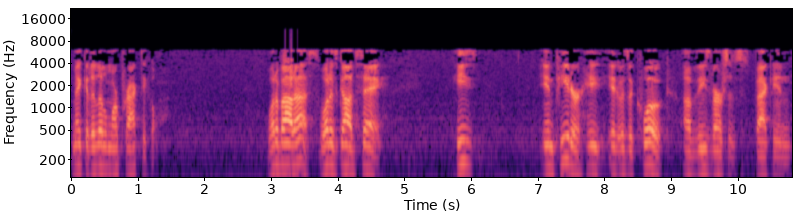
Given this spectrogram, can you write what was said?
make it a little more practical. What about us? What does God say? He, in Peter, he, it was a quote of these verses back in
